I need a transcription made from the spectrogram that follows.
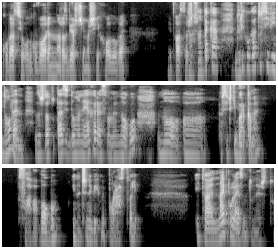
когато си отговорен, разбираш, че имаш и ходове. И това също. Точно така. Дори когато си виновен, защото тази дума не я харесваме много, но а, всички бъркаме. Слава Богу, иначе не бихме пораствали. И това е най-полезното нещо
